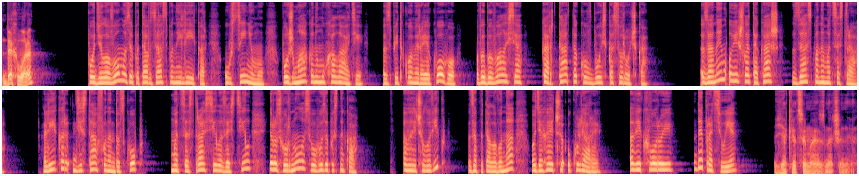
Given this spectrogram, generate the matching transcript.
Де хвора? По діловому запитав заспаний лікар у синьому, пожмаканому халаті, з під коміра якого вибивалася картата ковбойська сорочка. За ним увійшла така ж заспана медсестра. Лікар дістав фонендоскоп, медсестра сіла за стіл і розгорнула свого записника. Ви чоловік? запитала вона, одягаючи окуляри. Вік хворої, де працює? Яке це має значення?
